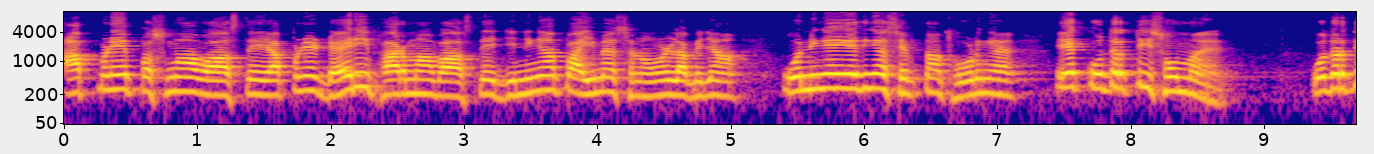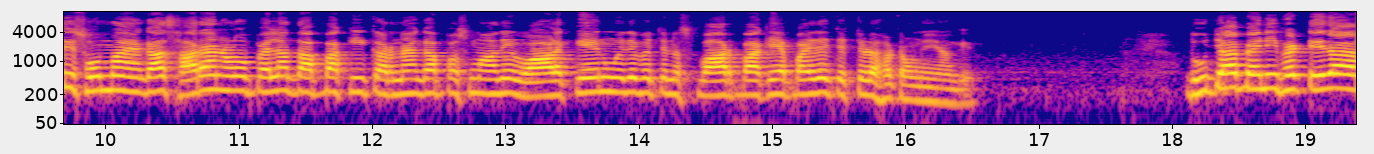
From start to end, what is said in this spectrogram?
ਆਪਣੇ ਪਸ਼ੂਆਂ ਵਾਸਤੇ, ਆਪਣੇ ਡੈਰੀ ਫਾਰਮਾਂ ਵਾਸਤੇ ਜਿੰਨੀਆਂ ਭਾਈ ਮੈਂ ਸੁਣਾਉਣ ਲੱਗ ਜਾਂ ਉਨੀਆਂ ਹੀ ਇਹਦੀਆਂ ਸਿਫਤਾਂ ਥੋੜੀਆਂ ਇਹ ਕੁਦਰਤੀ ਸੋਮਾ ਹੈ। ਕੁਦਰਤੀ ਸੋਮਾ ਹੈਗਾ, ਸਾਰਿਆਂ ਨਾਲੋਂ ਪਹਿਲਾਂ ਤਾਂ ਆਪਾਂ ਕੀ ਕਰਨਾ ਹੈਗਾ, ਪਸ਼ੂਆਂ ਦੇ ਵਾਲ ਕੇ ਇਹਨੂੰ ਇਹਦੇ ਵਿੱਚ ਨਸਪਾਰ ਪਾ ਕੇ ਆਪਾਂ ਇਹਦੇ ਚਿੱਚੜ ਹਟਾਉਣੇ ਆਂਗੇ। ਦੂਜਾ ਬੈਨੀਫਿਟ ਇਹਦਾ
